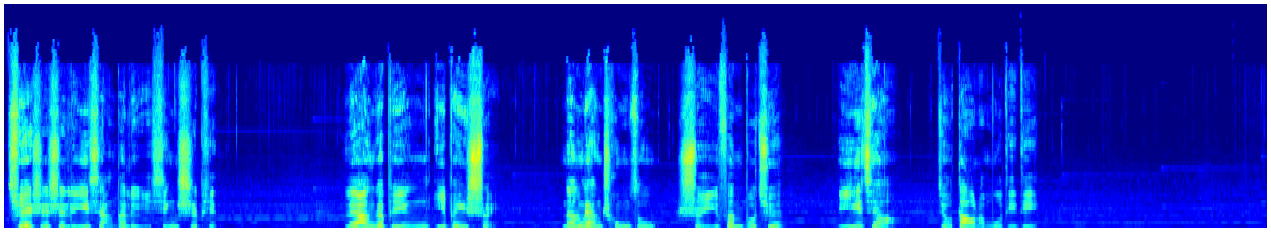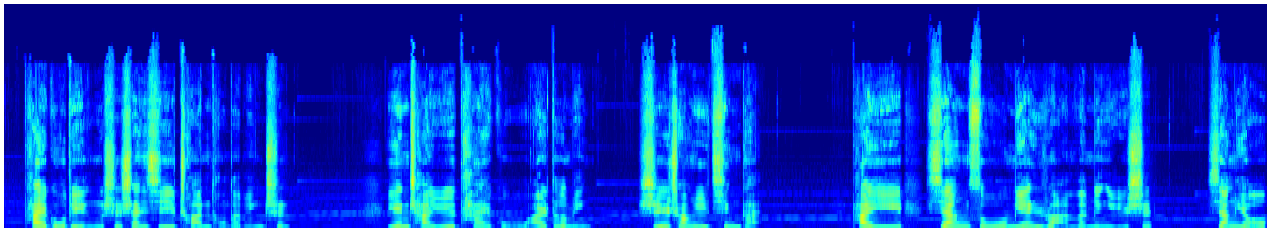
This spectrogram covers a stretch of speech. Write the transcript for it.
确实是理想的旅行食品。两个饼一杯水，能量充足，水分不缺，一觉就到了目的地。太谷饼是山西传统的名吃，因产于太谷而得名，始创于清代。它以香酥绵软闻名于世，享有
